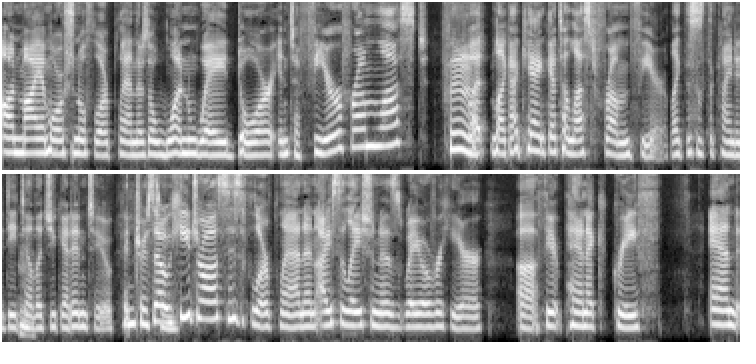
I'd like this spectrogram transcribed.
on my emotional floor plan, there's a one way door into fear from lust, hmm. but like I can't get to lust from fear. Like this is the kind of detail hmm. that you get into. Interesting. So he draws his floor plan, and isolation is way over here. Uh, fear, panic, grief, and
